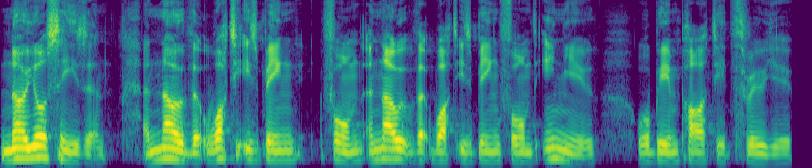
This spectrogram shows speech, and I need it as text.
Know your season and know that what is being formed, and know that what is being formed in you will be imparted through you.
